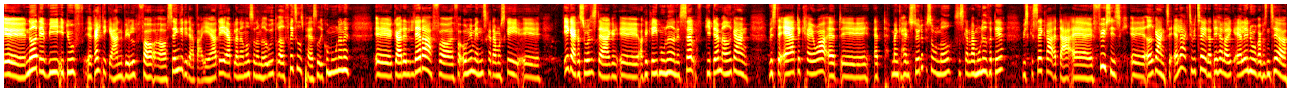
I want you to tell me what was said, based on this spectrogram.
Øh, noget af det, vi i DUF øh, rigtig gerne vil for at sænke de der barriere, det er blandt andet sådan noget med at udbrede fritidspasset i kommunerne. øh, gøre det lettere for, for unge mennesker, der måske øh, ikke er ressourcestærke øh, og kan gribe mulighederne selv, give dem adgang. Hvis det er, det kræver, at, øh, at man kan have en støtteperson med, så skal der være mulighed for det. Vi skal sikre, at der er fysisk øh, adgang til alle aktiviteter. Det er heller ikke alle nu repræsenterer.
